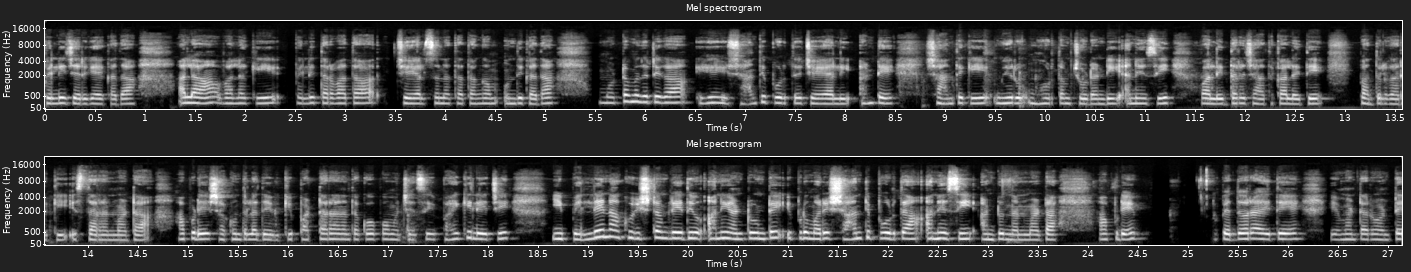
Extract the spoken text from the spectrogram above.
పెళ్ళి జరిగాయి కదా. అలా వాళ్ళకి పెళ్ళి తర్వాత చేయాల్సిన తతంగం ఉంది కదా. మొట్టమొదటిగా ఈ శాంతి పూర్తి చేయాలి అంటే శాంతికి మీరు ముహూర్తం చూడండి అనేసి వాళ్ళిద్దరు జాతకాలు అయితే పంతులు గారికి ఇస్తారనమాట అప్పుడే శకుంతలదేవికి పట్టరానంత కోపం వచ్చేసి పైకి లేచి ఈ పెళ్ళే నాకు ఇష్టం లేదు అని అంటుంటే ఇప్పుడు మరి శాంతి పూర్త అనేసి అంటుందన్నమాట. అప్పుడే పెద్దోరా అయితే ఏమంటారు అంటే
